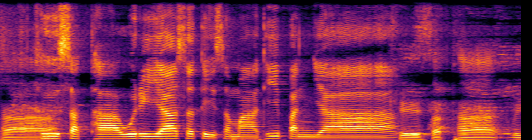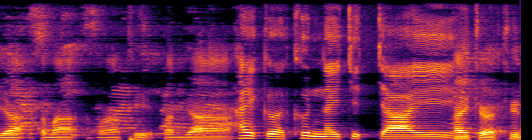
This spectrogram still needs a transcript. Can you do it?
ชา คือศรัทธาวิริยะสติสมาธิปัญญา คือศรัทธาวิยะสมาสมาธิปัญญา ให้เกิดขึ้นในจิตใจ ให้เกิดขึ้น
